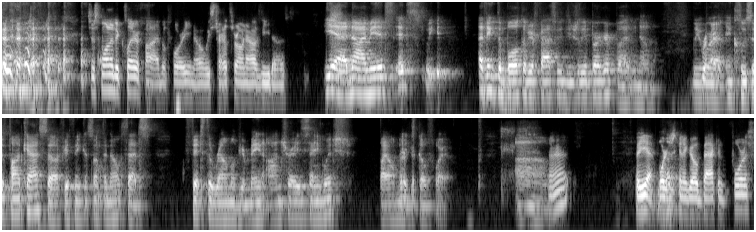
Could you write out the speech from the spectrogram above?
Just wanted to clarify before you know we start throwing out vetoes. Yeah, no, I mean it's it's we could. I think the bulk of your fast food is usually a burger, but you know, we were Right. an inclusive podcast, so if you're thinking something else that's fits the realm of your main entree sandwich, by all means, go for it. Um, All right. But yeah, we're just gonna go back and forth.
